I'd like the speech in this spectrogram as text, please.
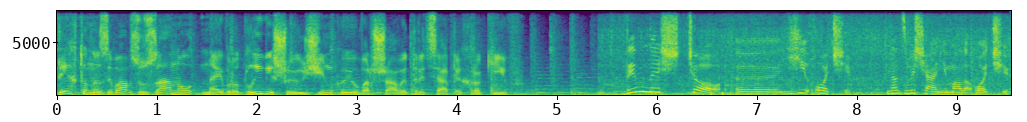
Дехто називав Зузану найвродливішою жінкою Варшави 30-х років. Дивне, що е, її очі надзвичайні мали очі,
